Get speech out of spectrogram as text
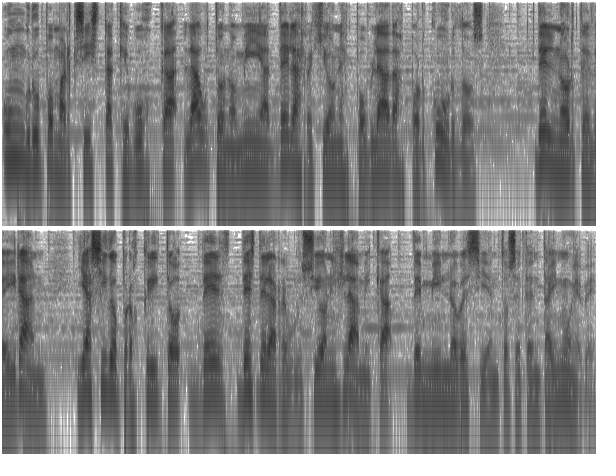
un grupo marxista que busca la autonomía de las regiones pobladas por kurdos del norte de Irán y ha sido proscrito desde la Revolución Islámica de 1979.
